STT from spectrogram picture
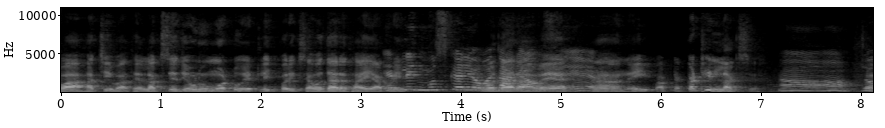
વાહ સાચી વાત છે. લક્ષ્ય જેવડું મોટું એટલી જ પરીક્ષા વધારે થાય એટલી જ મુશ્કેલીઓ વધારે આવે. હા ને એ આપણે કઠિન લાગશે. હા જો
